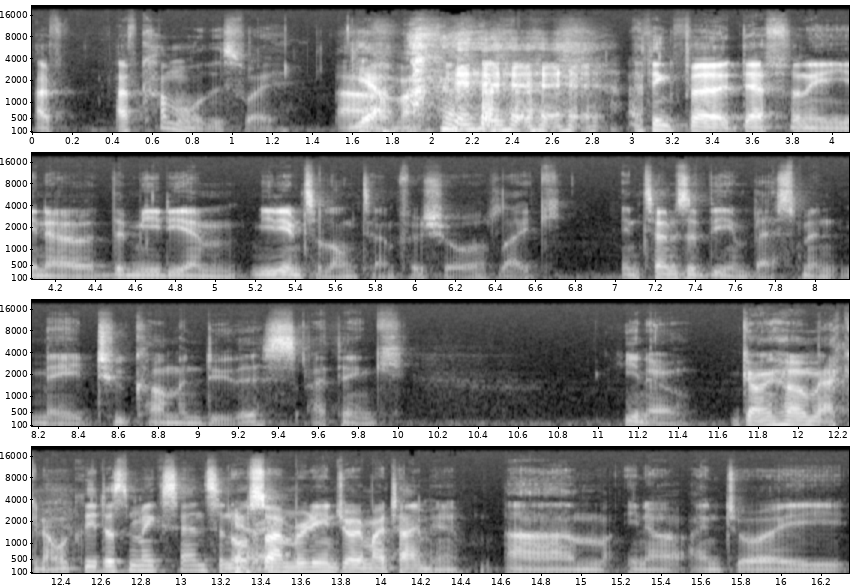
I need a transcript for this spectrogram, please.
I've I've come all this way. Yeah. Um, I think for definitely, you know, the medium medium to long term for sure. Like in terms of the investment made to come and do this, I think, you know, going home economically doesn't make sense. And Yeah. also, I'm really enjoying my time here. Um, you know, I enjoy.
